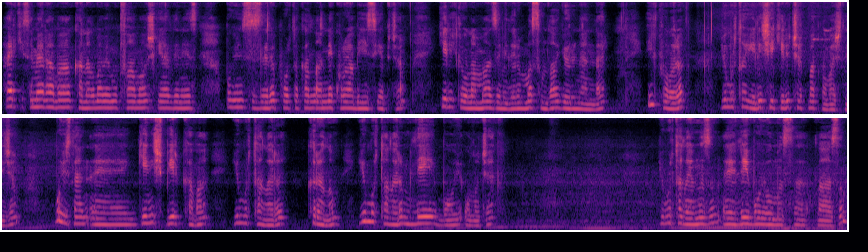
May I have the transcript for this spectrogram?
Herkese merhaba, kanalıma ve mutfağıma hoş geldiniz. Bugün sizlere portakallı anne kurabiyesi yapacağım. Gerekli olan malzemelerin masamda görünenler. İlk olarak yumurta ile şekeri çırpmakla başlayacağım. Bu yüzden e, geniş bir kaba yumurtaları kıralım. Yumurtalarım L boy olacak. Yumurtalarınızın e, L boy olması lazım.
